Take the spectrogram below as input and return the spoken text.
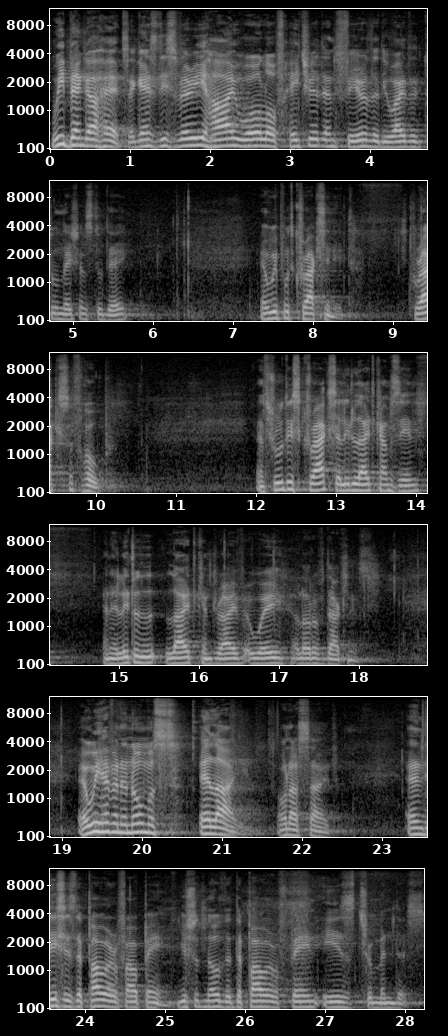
We bang our heads against this very high wall of hatred and fear that divided two nations today. And we put cracks in it, cracks of hope. And through these cracks, a little light comes in and a little light can drive away a lot of darkness. And we have an enormous ally on our side. And this is the power of our pain. You should know that the power of pain is tremendous.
